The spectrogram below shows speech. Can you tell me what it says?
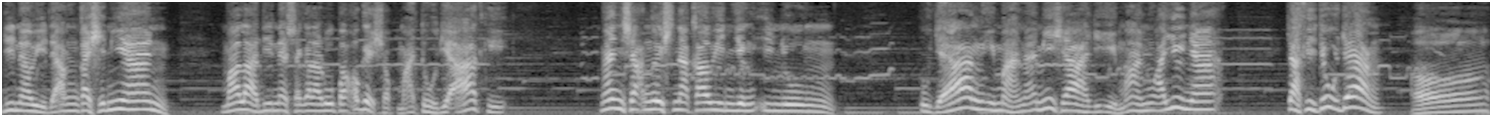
Dina Widang kasenian. Malah Dina segala rupa Oge sok matu dia Aki. Ngansanna kawin jeung Inung. Ujang Imahna misah di Imanu Ayunya cah itu ujang. Oh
